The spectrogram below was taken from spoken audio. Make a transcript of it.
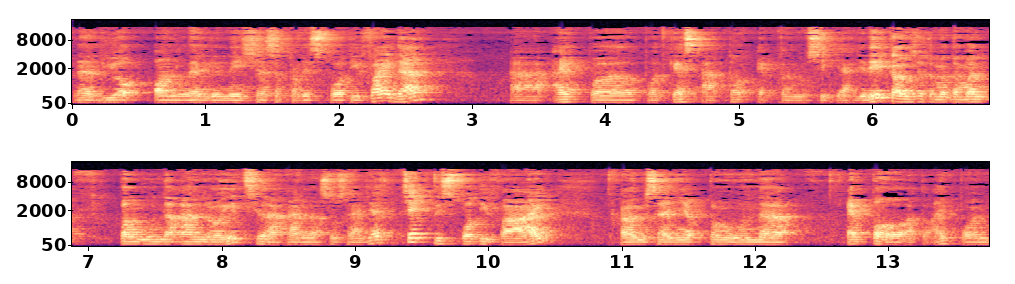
radio online Indonesia seperti Spotify dan uh, Apple Podcast atau Apple Music ya. Jadi kalau misalnya teman-teman pengguna Android silahkan langsung saja cek di Spotify. Kalau misalnya pengguna Apple atau iPhone.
